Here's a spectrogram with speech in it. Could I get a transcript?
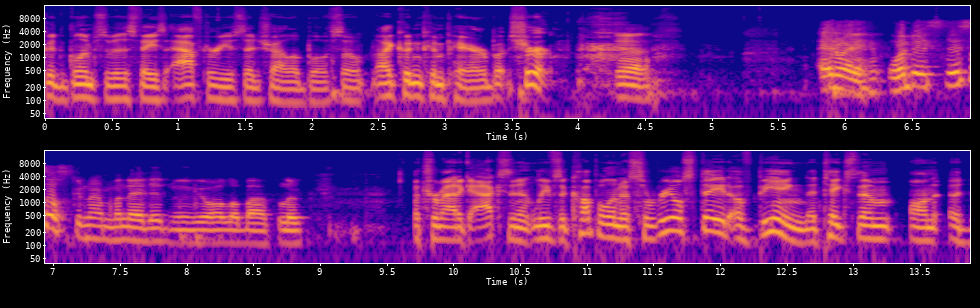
good glimpse of his face after you said Shia LaBeouf, so I couldn't compare. But sure. Yeah. Anyway, what is this Oscar-nominated movie all about, Luke? A traumatic accident leaves a couple in a surreal state of being that takes them on a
